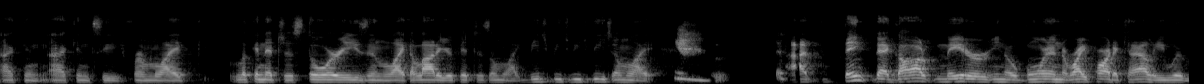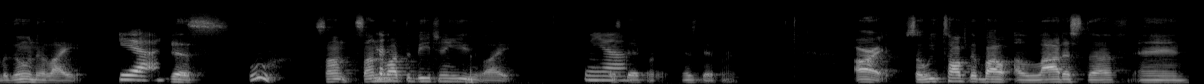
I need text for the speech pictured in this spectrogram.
I can I can see from like looking at your stories and like a lot of your pictures. I'm like beach, beach, beach, beach. I'm like I think that God made her, you know, born in the right part of Cali with Laguna, like yeah, just ooh, some something about the beach and you, like yeah, it's different. It's different. All right, so we've talked about a lot of stuff, and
